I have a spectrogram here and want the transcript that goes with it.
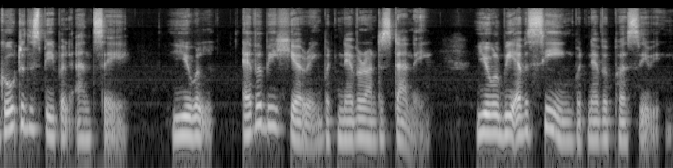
Go to this people and say, You will ever be hearing but never understanding. You will be ever seeing but never perceiving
